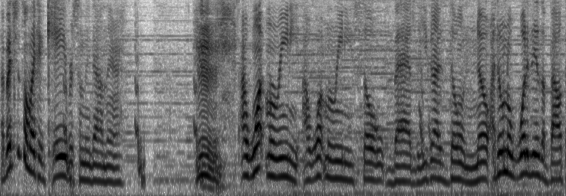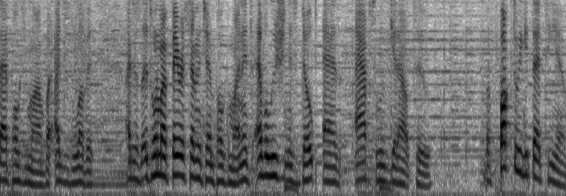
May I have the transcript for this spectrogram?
I bet you it's on like a cave or something down there. Hmm. I want Mareanie. I want Mareanie so badly. You guys don't know. I don't know what it is about that Pokemon, but I just love it. I just it's one of my favorite 7th gen Pokemon, and its evolution is dope as absolute get out too. The fuck do we get that TM?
